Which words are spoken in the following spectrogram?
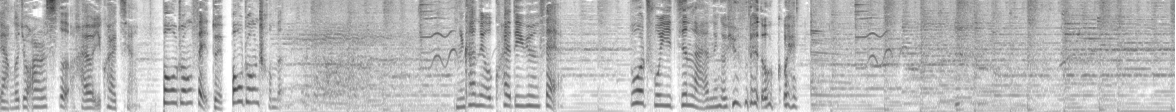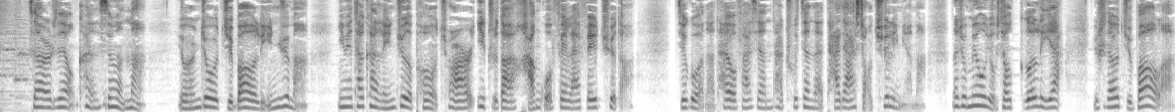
两个就二十四，还有一块钱包装费，对，包装成本。你看那个快递运费，多出一斤来，那个运费都贵。前段时间我看新闻嘛。有人就举报邻居嘛，因为他看邻居的朋友圈一直在韩国飞来飞去的，结果呢，他又发现他出现在他家小区里面嘛，那就没有有效隔离啊，于是他就举报了，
